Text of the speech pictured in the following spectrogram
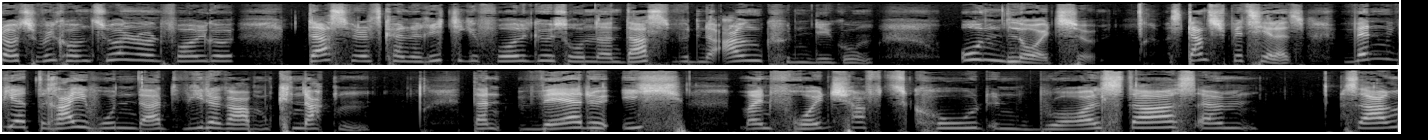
Leute, willkommen zu einer neuen Folge. Das wird jetzt keine richtige Folge, sondern das wird eine Ankündigung. Und Leute, was ganz Spezielles. Wenn wir 300 Wiedergaben knacken, dann werde ich meinen Freundschaftscode in Brawl Stars ähm, sagen.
